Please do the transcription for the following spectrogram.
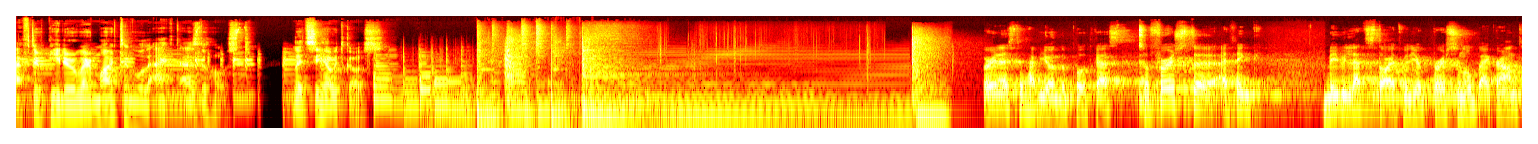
after Peter where Marton will act as the host. Let's see how it goes. Very nice to have you on the podcast. So, first, uh, I think maybe let's start with your personal background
